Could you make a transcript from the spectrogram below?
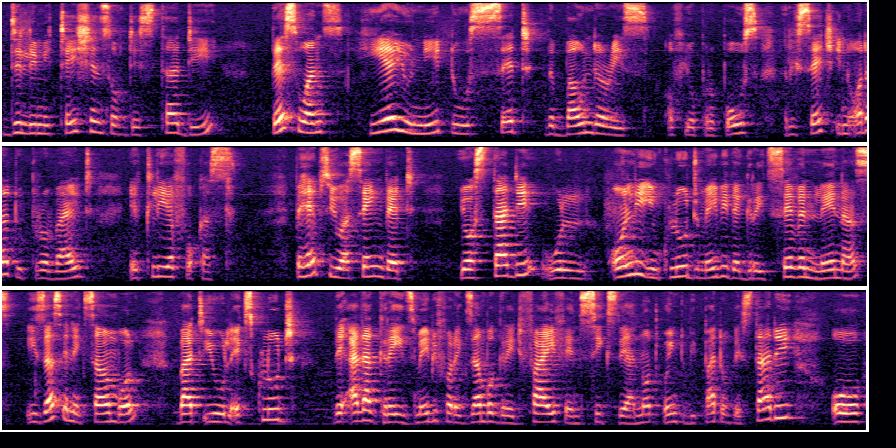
The limitations of the study. This ones here you need to set the boundaries of your proposed research in order to provide a clear focus. Perhaps you are saying that your study will only include maybe the grade 7 learners, is just an example, but you will exclude the other grades. Maybe, for example, grade 5 and 6, they are not going to be part of the study, or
